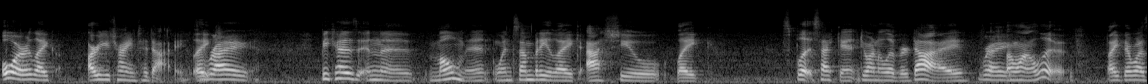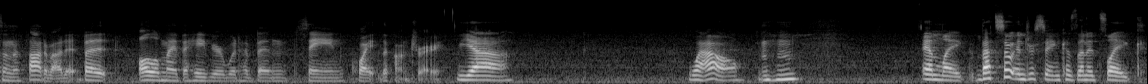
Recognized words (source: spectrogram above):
Or like, are you trying to die? Like right. because in the moment when somebody like asks you like split second, do you want to live or die? Right. I want to live. Like there wasn't a thought about it, but all of my behavior would have been saying quite the contrary. Yeah. Wow. Mhm. And like that's so interesting because then it's like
